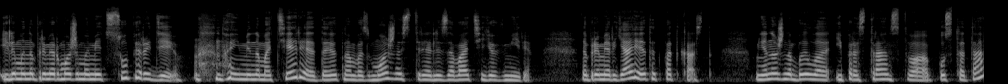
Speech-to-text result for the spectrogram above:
Или мы, например, можем иметь супер идею, но именно материя дает нам возможность реализовать ее в мире. Например, я и этот подкаст. Мне нужно было и пространство, пустота,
